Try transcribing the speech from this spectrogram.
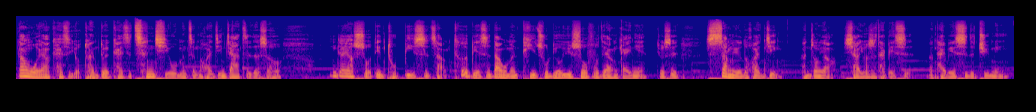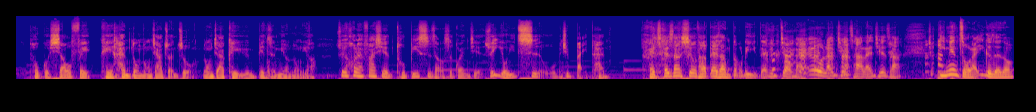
当我要开始有团队开始撑起我们整个环境价值的时候，应该要锁定 to B 市场。特别是当我们提出流域收复这样的概念，就是上游的环境很重要，下游是台北市。那台北市的居民透过消费可以撼动农家转做，农家可以越变成没有农药。所以后来发现，to B 市场是关键。所以有一次我们去摆摊，还穿上袖套，戴上斗笠，在那边叫卖。哎 呦，蓝鹊茶，蓝鹊茶！就迎面走来一个人哦，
